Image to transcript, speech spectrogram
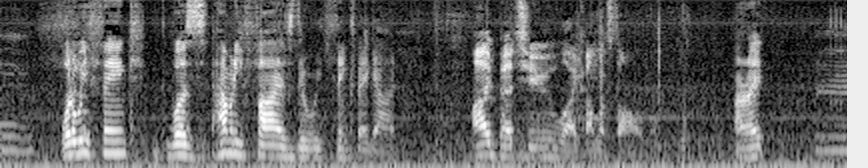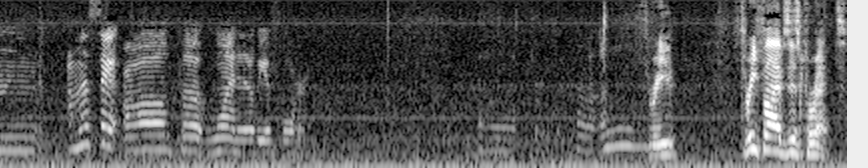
Mm. What do we think was how many fives do we think they got? I bet you like almost all of them. All right. Mm, I'm gonna say all but one. It'll be a four. Uh, three. I 3 3 is correct.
